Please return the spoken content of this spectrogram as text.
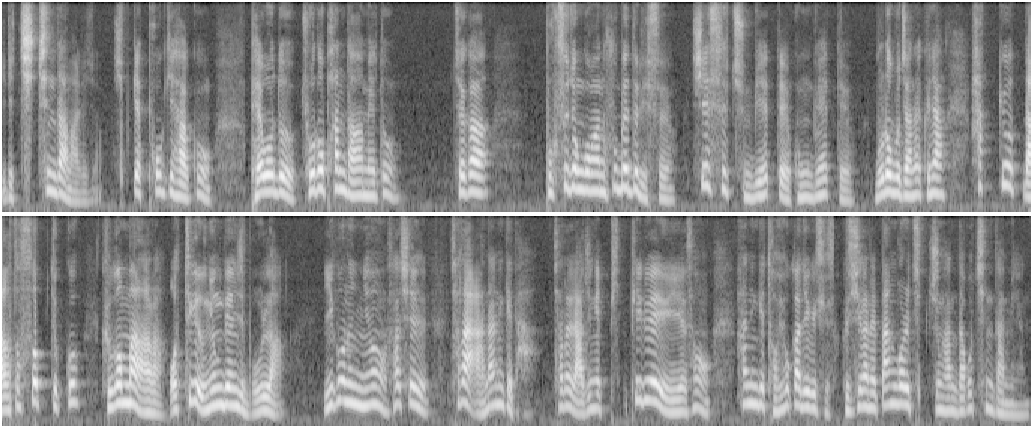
이게 지친다 말이죠. 쉽게 포기하고 배워도 졸업한 다음에도 제가 복수 전공한 후배들이 있어요. CS 준비했대요. 공부했대요. 물어보잖아요. 그냥 학교 나가서 수업 듣고 그것만 알아. 어떻게 응용되는지 몰라. 이거는요. 사실 차라리 안 하는 게 나아. 차라리 나중에 피, 필요에 의해서 하는 게 더 효과적일 수 있어. 그 시간에 딴 거를 집중한다고 친다면.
